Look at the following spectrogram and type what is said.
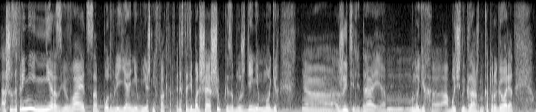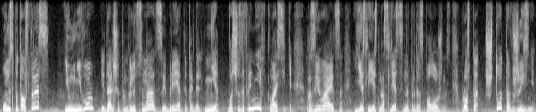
А шизофрения не развивается под влиянием внешних факторов. Это, кстати, большая ошибка и заблуждение многих э, жителей, да, многих э, обычных граждан, которые говорят, он испытал стресс, и у него, и дальше там галлюцинации, бред и так далее. Нет. Вот шизофрения в классике развивается, если есть наследственная предрасположенность. Просто что-то в жизни,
